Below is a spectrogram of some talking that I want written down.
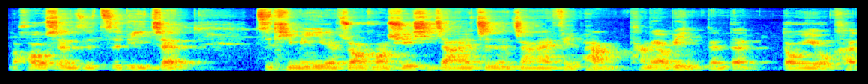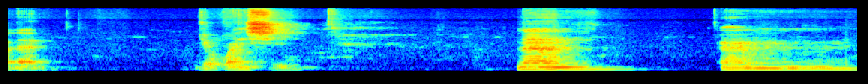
然后甚至自闭症、自体免疫的状况、学习障碍、智能障碍、肥胖、糖尿病等等都有可能有关系。那。嗯，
